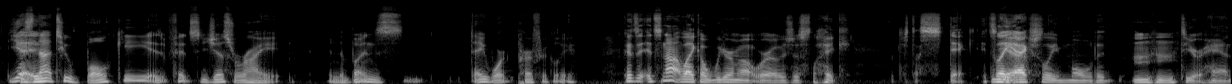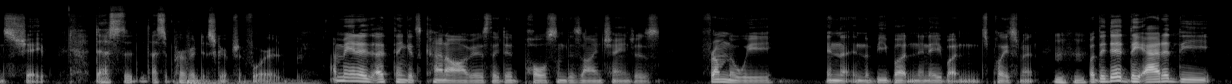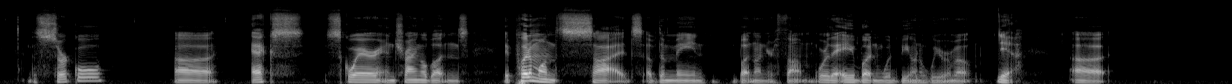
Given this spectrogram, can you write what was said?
Yeah, it's it- not too bulky. It fits just right, and the buttons they work perfectly. because it's not like a Wii remote where it was just like just a stick. It's like Yeah. actually molded Mm-hmm. to your hand's shape. That's the that's a perfect description for it. I mean, it, I think it's kind of obvious they did pull some design changes from the Wii in the in the B button and A button's placement, Mm-hmm. but they did they added the the circle, uh, X, square, and triangle buttons. They put them on the sides of the main button on your thumb, where the A button would be on a Wii remote. Yeah, Uh,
